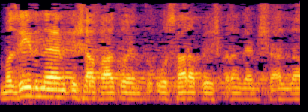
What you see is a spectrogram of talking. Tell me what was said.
مزید نئے انکشافات ہوئے تو وہ سارا پیش کرا گا ان شاء اللہ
